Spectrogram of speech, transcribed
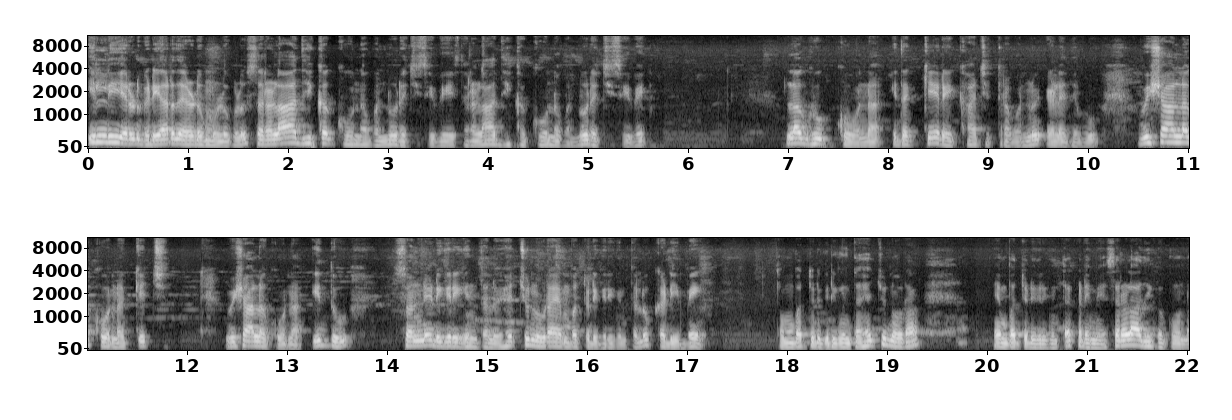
ಇಲ್ಲಿ ಎರಡು ಗಡಿಯಾರದ ಎರಡು ಮುಳ್ಳುಗಳು ಸರಳಾಧಿಕ ಕೋನವನ್ನು ರಚಿಸಿವೆ. ಸರಳಾಧಿಕ ಕೋನವನ್ನು ರಚಿಸಿವೆ. ಲಘು ಕೋನ ಇದಕ್ಕೆ ರೇಖಾಚಿತ್ರವನ್ನು ಎಳೆದೆವು. ವಿಶಾಲ ಕೋನಕ್ಕೆ ಚಿ ವಿಶಾಲ ಕೋನ ಇದು ಸೊನ್ನೆ ಡಿಗ್ರಿಗಿಂತಲೂ ಹೆಚ್ಚು, ನೂರ ಎಂಬತ್ತು ಡಿಗ್ರಿಗಿಂತಲೂ ಕಡಿಮೆ. ತೊಂಬತ್ತು ಡಿಗ್ರಿಗಿಂತ ಹೆಚ್ಚು, ನೂರ ಎಂಬತ್ತು ಡಿಗ್ರಿಗಿಂತ ಕಡಿಮೆ ಸರಳಾಧಿಕ ಕೋನ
